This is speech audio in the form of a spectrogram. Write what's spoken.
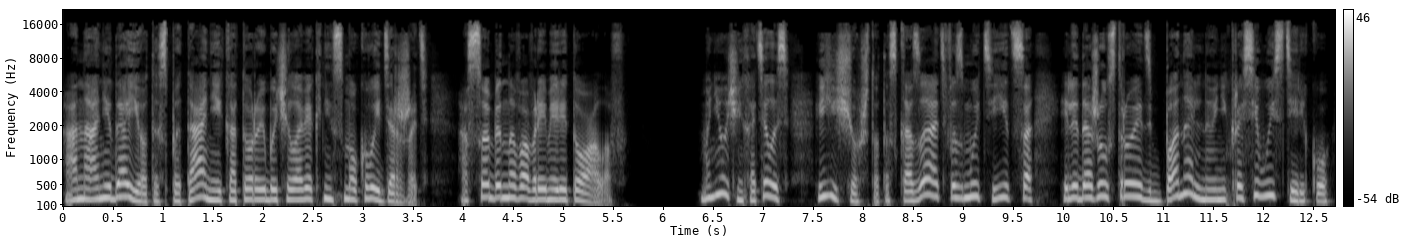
Она не дает испытаний, которые бы человек не смог выдержать, особенно во время ритуалов. Мне очень хотелось еще что-то сказать, возмутиться или даже устроить банальную некрасивую истерику.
